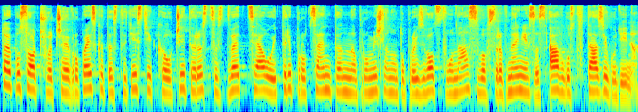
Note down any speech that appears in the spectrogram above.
Той посочва, че европейската статистика отчита ръст с 2,3% на промишленото производство у нас в сравнение с август тази година.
